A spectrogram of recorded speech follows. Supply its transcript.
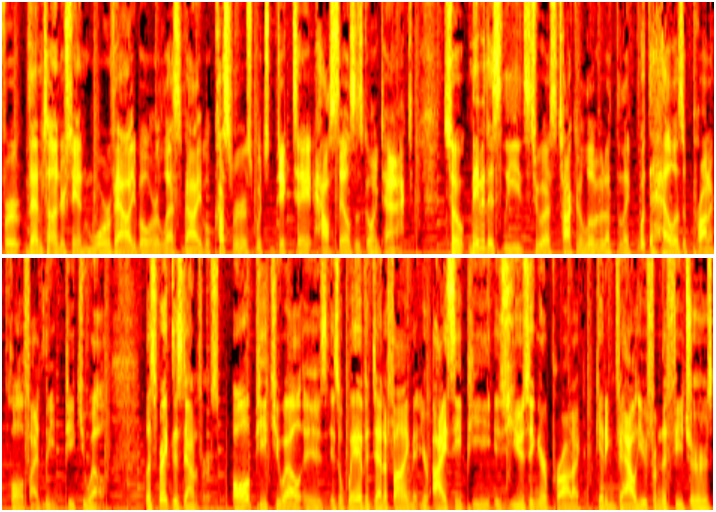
for them to understand more valuable or less valuable customers, which dictate how sales is going to act. So maybe this leads to us talking a little bit about the like, what the hell is a product qualified lead, PQL? Let's break this down first. All PQL is is a way of identifying that your ICP is using your product, getting value from the features,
